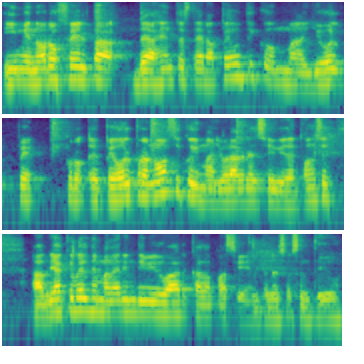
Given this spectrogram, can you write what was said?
y menor oferta de agentes terapéuticos, mayor, eh, peor pronóstico y mayor agresividad. Entonces, habría que ver de manera individual cada paciente en ese sentido.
